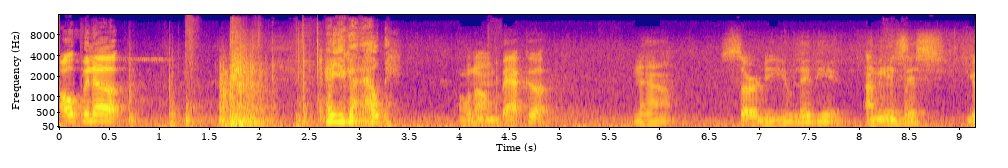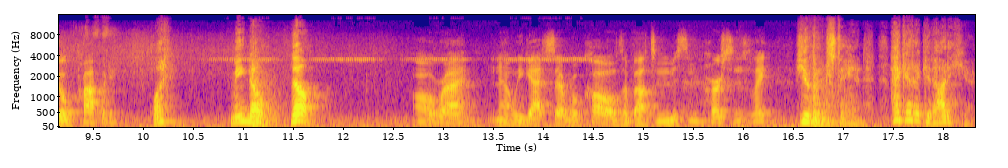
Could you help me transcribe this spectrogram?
Open up. Hey, you gotta help me. Hold on, back up. Now, sir, do you live here? I mean, is this your property? What? Me? No. No. All right. Now, we got several calls about some missing persons lately. You don't understand. I gotta get out of here.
